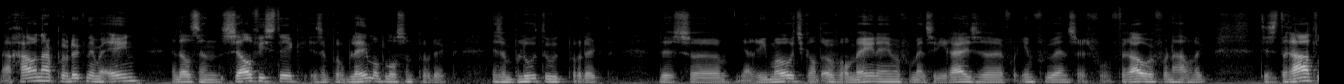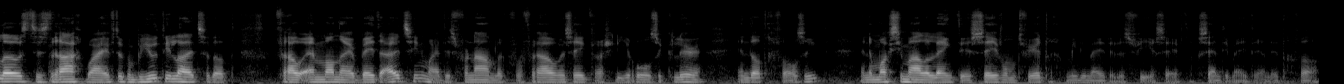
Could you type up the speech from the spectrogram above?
Nou, gaan we naar product nummer 1. En dat is een selfie stick. Is een probleemoplossend product. Is een Bluetooth product. Dus uh, ja, remote, je kan het overal meenemen voor mensen die reizen, voor influencers, voor vrouwen voornamelijk. Het is draadloos, het is draagbaar, heeft ook een beauty light, zodat vrouwen en mannen er beter uitzien. Maar het is voornamelijk voor vrouwen, zeker als je die roze kleur in dat geval ziet. En de maximale lengte is 740 mm, dus 74 centimeter in dit geval.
